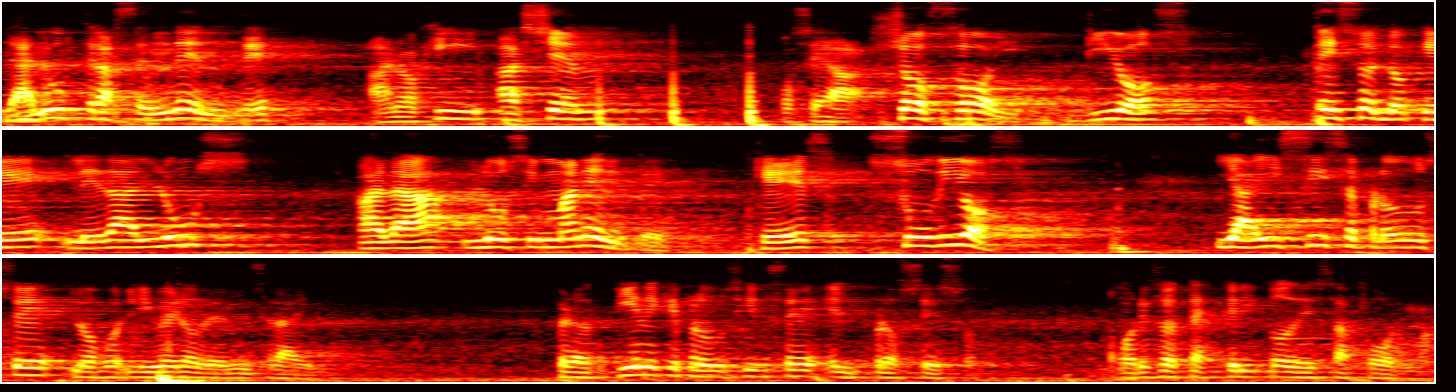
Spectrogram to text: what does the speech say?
la luz trascendente, Anoji, Hashem, o sea, yo soy Dios, eso es lo que le da luz a la luz inmanente, que es su Dios. Y ahí sí se produce los liberos de Israel. Pero tiene que producirse el proceso. Por eso está escrito de esa forma.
